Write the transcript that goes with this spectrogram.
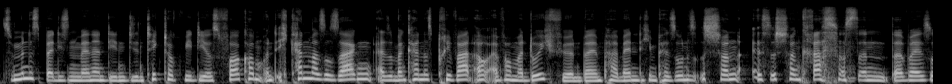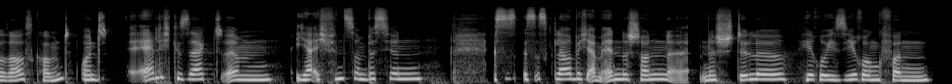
Zumindest bei diesen Männern, die in diesen TikTok-Videos vorkommen. Und ich kann mal so sagen, also man kann das privat auch einfach mal durchführen bei ein paar männlichen Personen. Es ist schon, es ist schon krass, was dann dabei so rauskommt. Und ehrlich gesagt, ähm, ja, ich finde es so ein bisschen es ist, es ist, glaube ich, am Ende schon äh, eine stille Heroisierung von,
